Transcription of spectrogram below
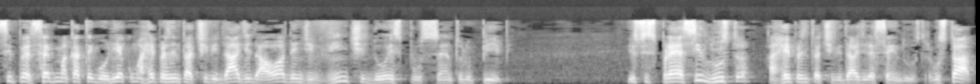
se percebe uma categoria com uma representatividade da ordem de 22% do PIB. Isso expressa e ilustra a representatividade dessa indústria. Gustavo,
